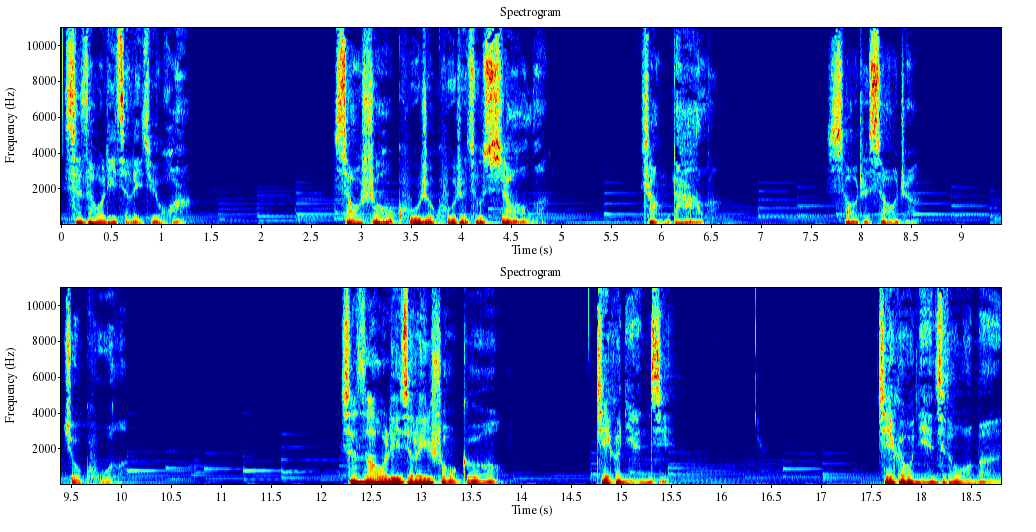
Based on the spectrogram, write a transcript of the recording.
现在我理解了一句话：小时候哭着哭着就笑了，长大了，笑着笑着就哭了。现在我理解了一首歌，这个年纪，这个年纪的我们，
